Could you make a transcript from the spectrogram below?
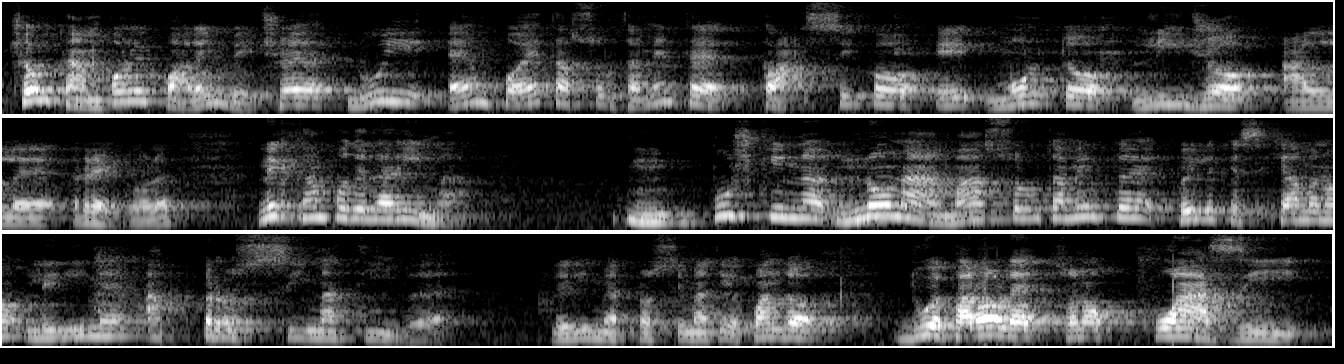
c'è un campo nel quale invece lui è un poeta assolutamente classico e molto ligio alle regole, nel campo della rima. Mm, Pushkin non ama assolutamente quelle che si chiamano le rime approssimative. Le rime approssimative, quando due parole sono quasi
